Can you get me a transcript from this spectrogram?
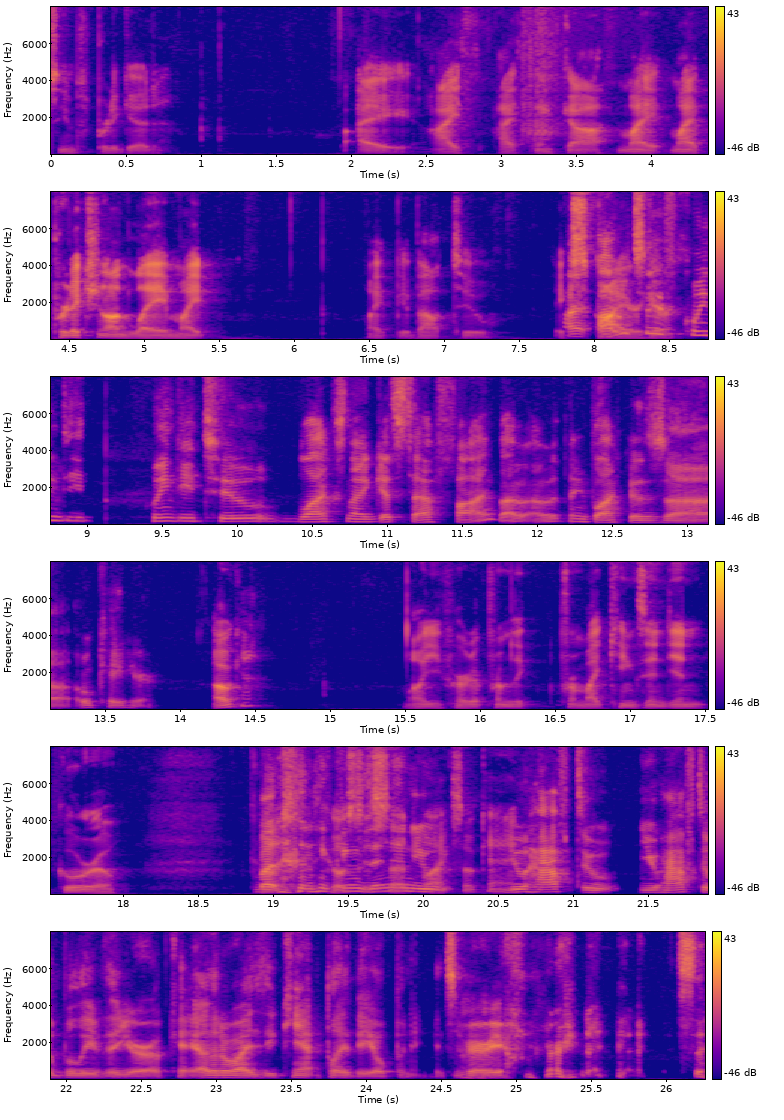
Seems pretty good. I I I think uh, my my prediction on Lei might might be about to I, I expire would say here. if queen d queen d2, black's knight gets to f5, I, I would think black is uh okay here. Okay. Well, you've heard it from the from my King's Indian guru. But Coast- in the King's Indian, you okay. you have to you have to believe that you're okay. Otherwise, you can't play the opening. It's very hard. So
